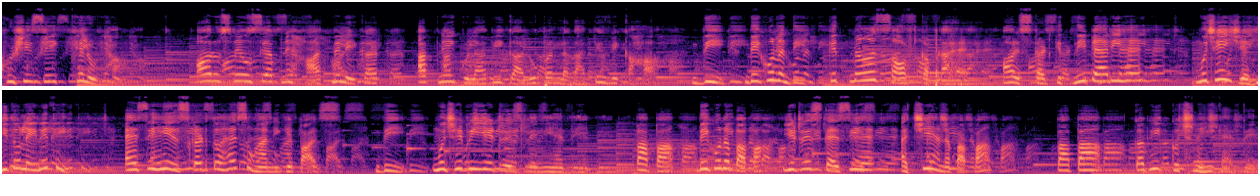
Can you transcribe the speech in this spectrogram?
खुशी से खिल उठा। और उसने उसे अपने हाथ में लेकर अपने गुलाबी गालों पर लगाते हुए कहा दी देखो न दी कितना सॉफ्ट कपड़ा है। और स्कर्ट कितनी प्यारी है। मुझे यही तो लेनी थी। ऐसी ही स्कर्ट तो है सुहानी के पास। दी मुझे भी ये ड्रेस लेनी है दी। पापा देखो ना पापा ये ड्रेस कैसी है? अच्छी है ना पापा? पापा? कभी कुछ नहीं कहते।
